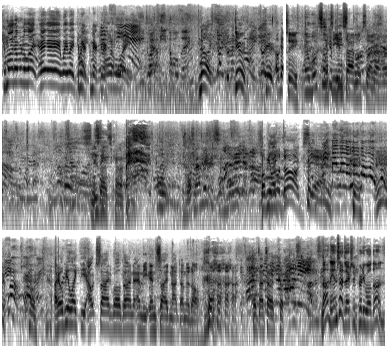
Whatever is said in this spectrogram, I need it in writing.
come on over to the light. Hey, hey, hey, wait, wait, come here, come here, come here. the light. Do I have to eat the whole thing? No, dude, dude, okay. See. It looks like What's a the piece inside of looks like? autograph. Is that's kind of. Hope you Little like. dogs, yeah. I hope you like the outside well done and the inside not done at all. Because that's how it cooks. No, the inside's actually pretty well done.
